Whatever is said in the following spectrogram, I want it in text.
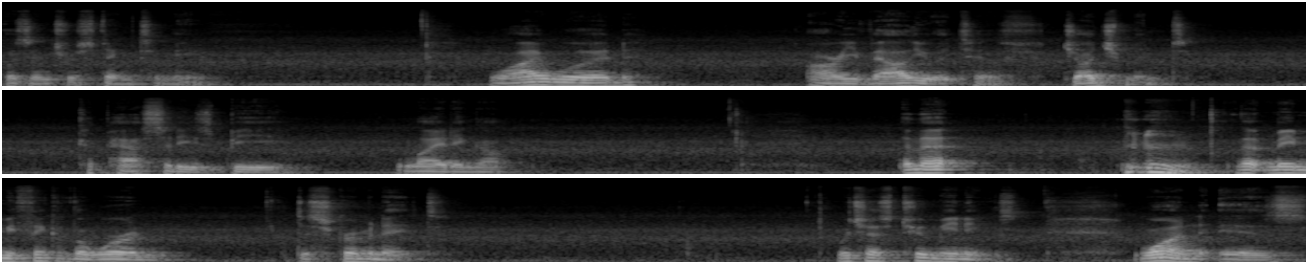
was interesting to me. Why would our evaluative judgment capacities be lighting up? And that that made me think of the word discriminate which has two meanings. One is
